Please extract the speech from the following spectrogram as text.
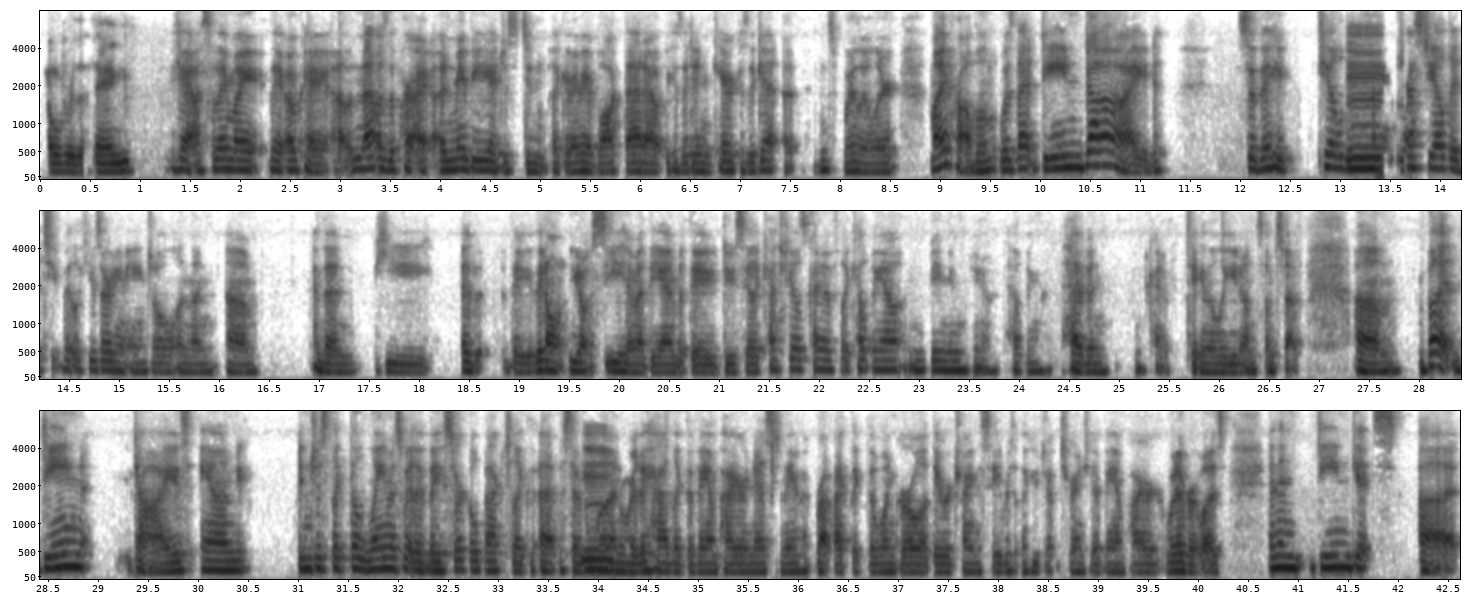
over the thing. Yeah, so they might they okay, uh, and that was the part. I, and maybe I just didn't like. Maybe I blocked that out because I didn't care. Because again, uh, spoiler alert, my problem was that Dean died. So they killed. Mm. I mean, Castiel did too, but like he was already an angel, and then um, and then he uh, they they don't you don't see him at the end, but they do say like Castiel's kind of like helping out and being in you know helping heaven and kind of taking the lead on some stuff. Um, but Dean dies and in just like the lamest way like they circle back to like episode mm. one where they had like the vampire nest and they brought back like the one girl that they were trying to save or something who turned into a vampire whatever it was and then dean gets uh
